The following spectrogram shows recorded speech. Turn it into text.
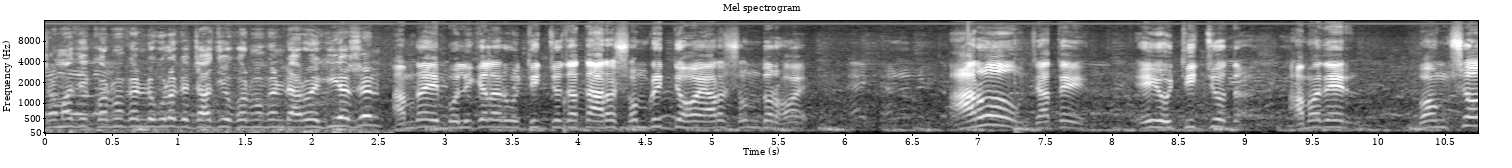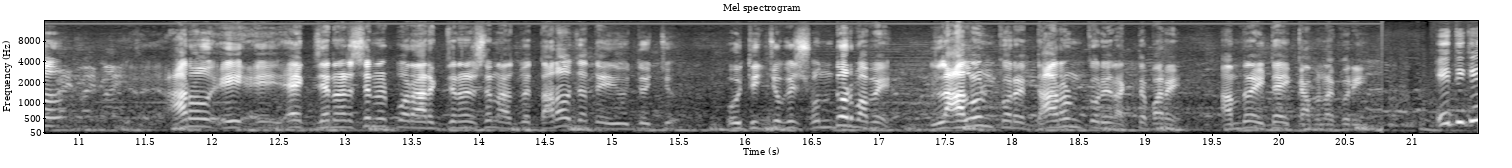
সামাজিক কর্মকাণ্ডগুলোকে জাতীয় কর্মকাণ্ডে আরও এগিয়ে আসেন। আমরা এই বলি খেলার ঐতিহ্য যাতে আরও সমৃদ্ধ হয় আরও সুন্দর হয় আরও যাতে এই ঐতিহ্য আমাদের বংশ আরও এই এই এক জেনারেশনের পর আরেক জেনারেশন আসবে তারাও যাতে এই ঐতিহ্য ঐতিহ্যকে সুন্দরভাবে লালন করে ধারণ করে রাখতে পারে। আমরা এটাই কামনা করি। এদিকে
